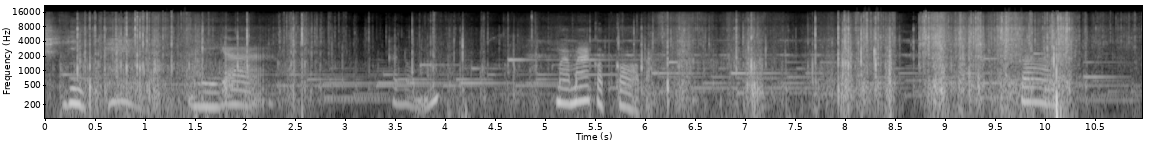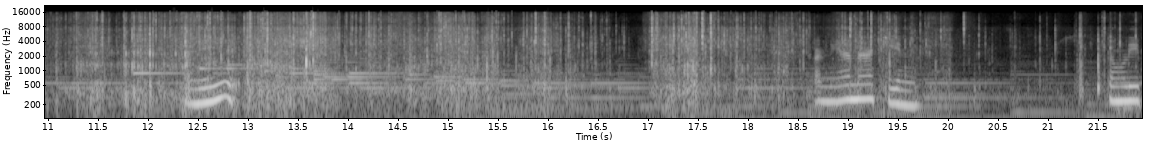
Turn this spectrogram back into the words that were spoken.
ชีอันนี้ก็ ขนม มาม่ากรอบๆอะ ก็ อันนี้อันเนี้ยน่ากิน ต้องรีบ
